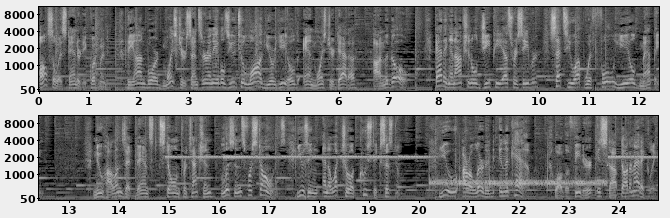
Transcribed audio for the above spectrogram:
Also as standard equipment, the onboard moisture sensor enables you to log your yield and moisture data on the go. Adding an optional GPS receiver sets you up with full yield mapping. New Holland's advanced stone protection listens for stones using an electroacoustic system. You are alerted in the cab, while the feeder is stopped automatically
